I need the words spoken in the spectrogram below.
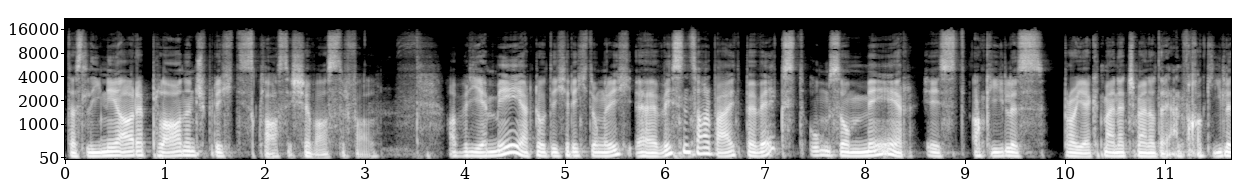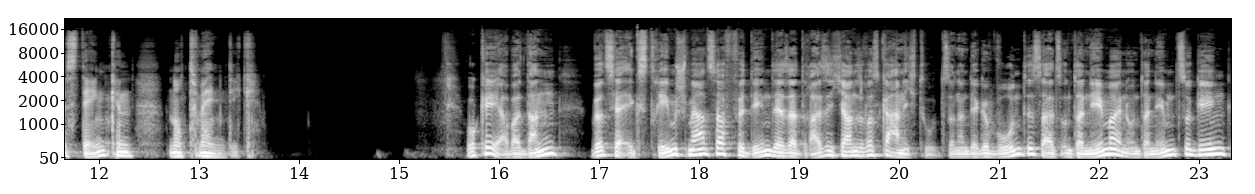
das lineare Planen, sprich das klassische Wasserfall. Aber je mehr du dich Richtung Rich- äh, Wissensarbeit bewegst, umso mehr ist agiles Projektmanagement oder einfach agiles Denken notwendig. Okay, aber dann wird's ja extrem schmerzhaft für den, der seit 30 Jahren sowas gar nicht tut, sondern der gewohnt ist, als Unternehmer in Unternehmen zu gehen,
